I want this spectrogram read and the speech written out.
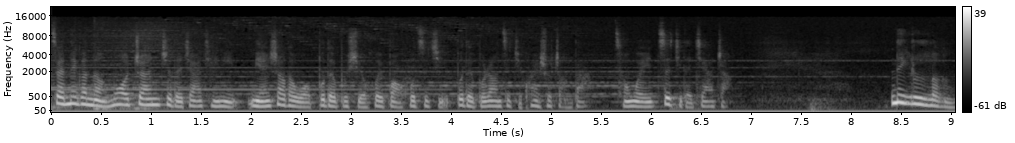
在那个冷漠专制的家庭里，年少的我不得不学会保护自己，不得不让自己快速长大，成为自己的家长。那个冷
